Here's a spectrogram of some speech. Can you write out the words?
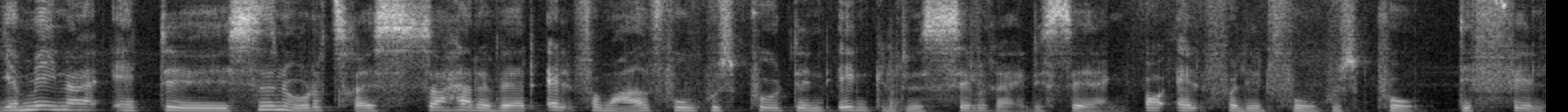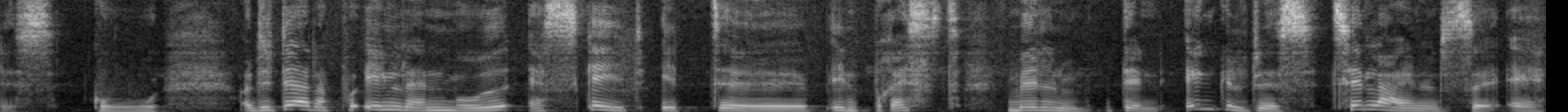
Jeg mener, at øh, siden 68, så har der været alt for meget fokus på den enkelte selvrealisering, og alt for lidt fokus på det fælles gode. Og det er der, der på en eller anden måde er sket et, øh, en brist mellem den enkeltes tilegnelse af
